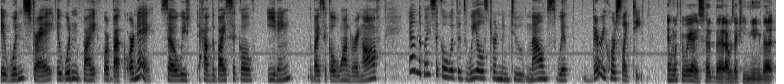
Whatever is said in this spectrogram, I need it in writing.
it wouldn't stray, it wouldn't bite or buck or neigh. So we have the bicycle eating, the bicycle wandering off, and the bicycle with its wheels turned into mouths with very horse like teeth. And with the way I said that, I was actually meaning that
